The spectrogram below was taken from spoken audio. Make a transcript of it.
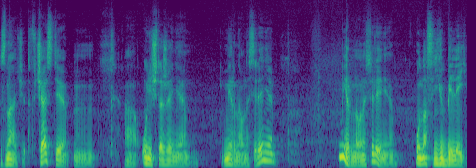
Значит, в части а, уничтожения мирного населения, мирного населения, у нас юбилей.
